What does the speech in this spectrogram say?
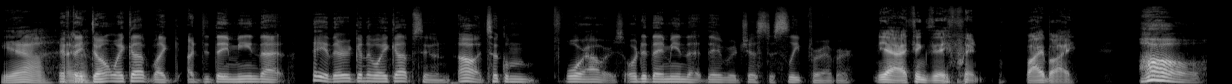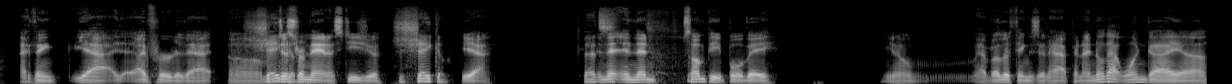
yeah. If I they know. don't wake up, like uh, did they mean that hey they're gonna wake up soon? Oh, it took them four hours, or did they mean that they were just asleep forever? yeah, I think they went bye bye. Oh, I think, yeah, I- I've heard of that. Um, Shake just 'em. from the anesthesia. just shake them. Yeah. That's and then, and then some people they you know have other things that happen i know that one guy uh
